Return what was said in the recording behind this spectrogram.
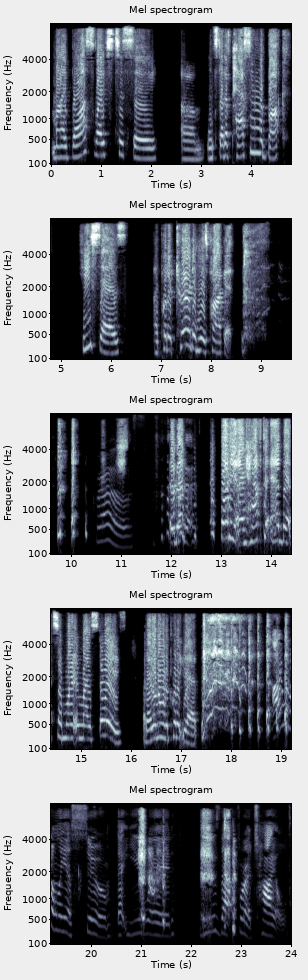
My boss likes to say, um, instead of passing the buck, he says, I put a turd in his pocket. Gross. And that- so funny. I have to add that somewhere in my stories, but I don't know where to put it yet. I would only assume that you would use that for a child,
